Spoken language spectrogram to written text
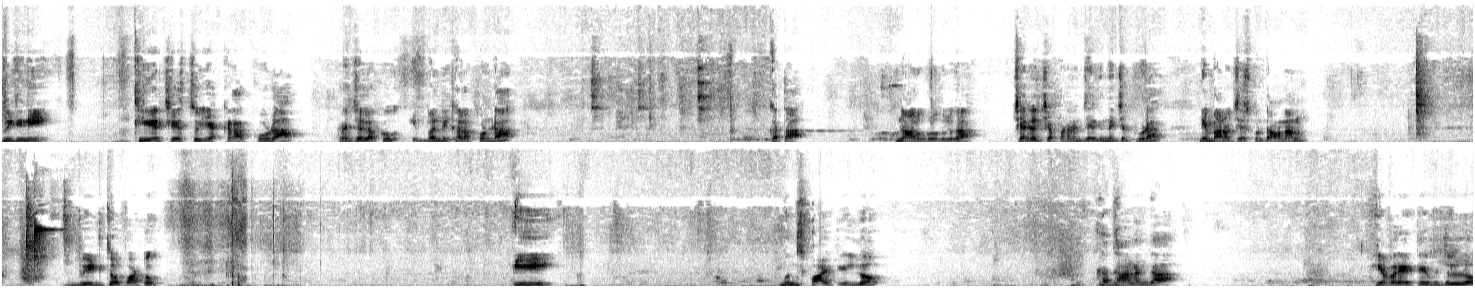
వీటిని క్లియర్ చేస్తూ ఎక్కడ కూడా ప్రజలకు ఇబ్బంది కలగకుండా గత నాలుగు రోజులుగా చర్యలు చెప్పడం జరిగిందని చెప్పి కూడా నేను మనవి చేసుకుంటా ఉన్నాను. వీటితో పాటు ఈ మున్సిపాలిటీల్లో ప్రధానంగా ఎవరైతే విధుల్లో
